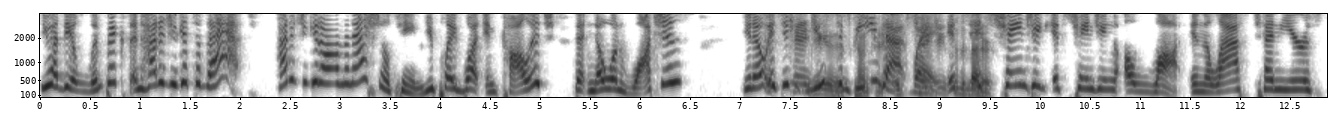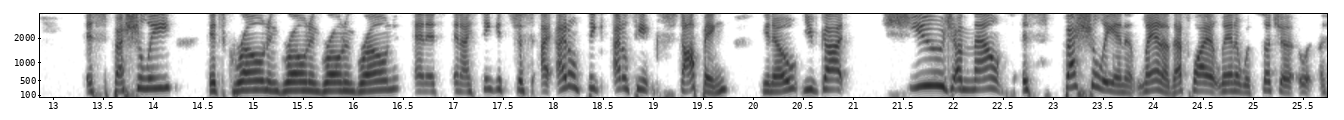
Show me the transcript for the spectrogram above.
you had the olympics and how did you get to that? How did you get on the national team? You played what in college that no one watches you know, It's it didn't used to be country. that It's way. It's it's changing. It's changing a lot in the last ten years, especially. It's grown and grown and grown and grown, and it's and I think it's just I, I don't think I don't see it stopping. You know, you've got huge amounts, especially in Atlanta. That's why Atlanta was such a, a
